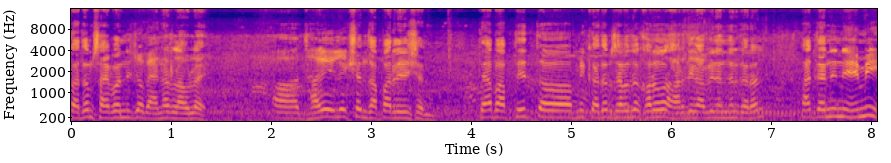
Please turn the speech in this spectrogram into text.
कदम साहेबांनी जो बॅनर लावला आहे झाले इलेक्शन झापा इलेक्शन त्या बाबतीत मी कदम साहेबांचं खरोखर हार्दिक अभिनंदन कराल. का त्यांनी नेहमी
